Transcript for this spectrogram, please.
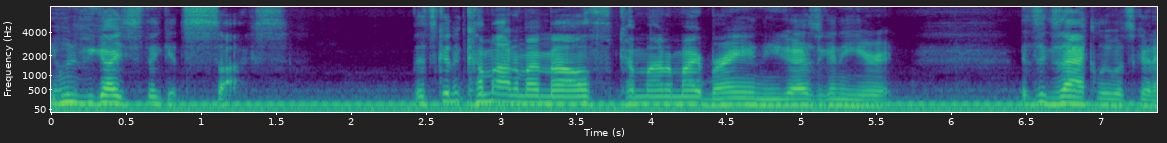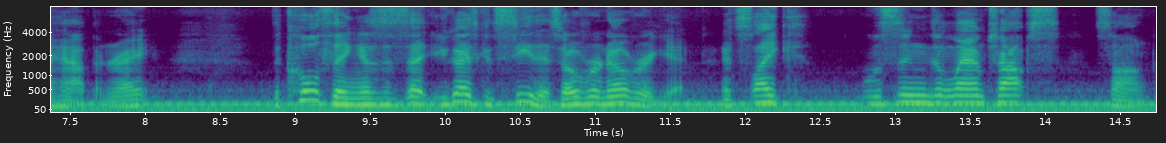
Even if you guys think it sucks. It's going to come out of my mouth, come out of my brain, you guys are going to hear it. It's exactly what's going to happen, right? The cool thing is, is that you guys could see this over and over again. It's like listening to Lamb Chop's song.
